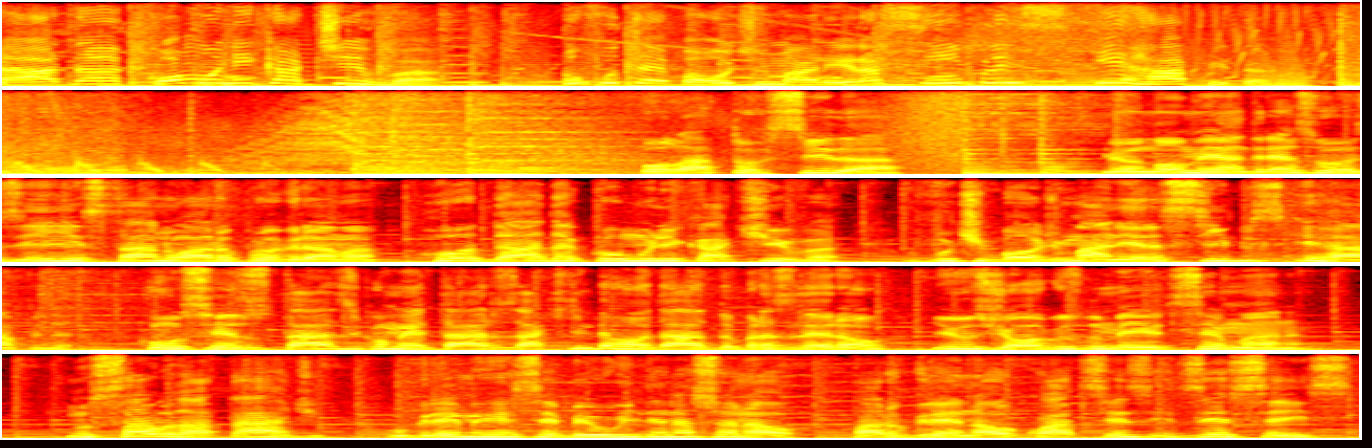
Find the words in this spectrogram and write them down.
Rodada comunicativa. O futebol de maneira simples e rápida. Olá, torcida! Meu nome é André Zorzinho e está no ar o programa Rodada Comunicativa, o futebol de maneira simples e rápida, com os resultados e comentários da quinta rodada do Brasileirão e os jogos do meio de semana. No sábado à tarde, o Grêmio recebeu o Internacional para o Grenal 416.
